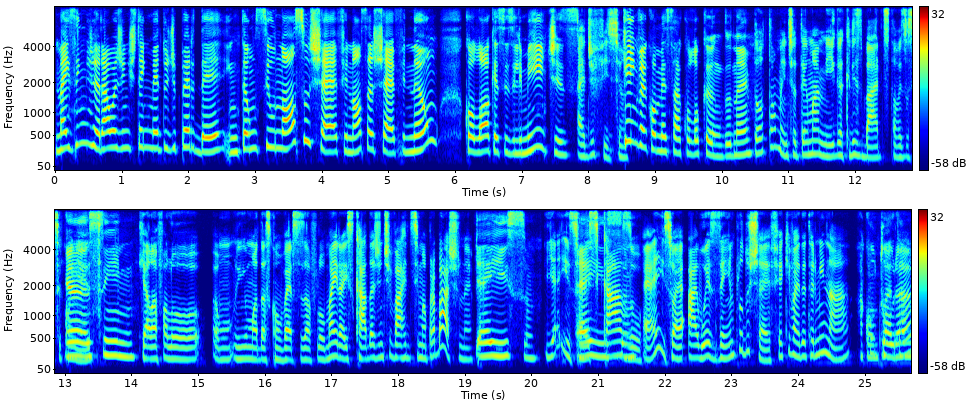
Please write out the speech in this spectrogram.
mas em geral a gente tem medo de perder. Então, se o nosso chefe, nossa chefe não coloca esses limites, é difícil. Quem vai começar colocando, né? Totalmente. Eu tenho uma amiga, Cris Bartz, talvez você é, conheça. É, sim. Que ela falou em uma das conversas, ela falou: Maíra, a escada a gente varre de cima para baixo, né? É isso. E é isso. É Nesse isso. caso, é isso. É, o exemplo do chefe é que vai determinar a cultura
